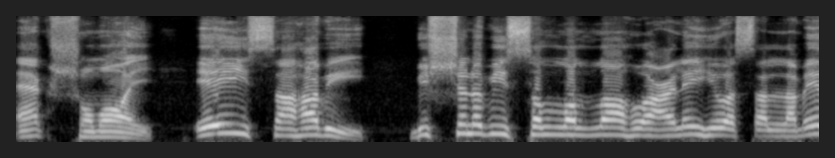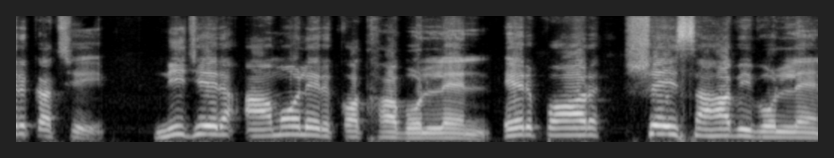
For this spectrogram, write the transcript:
এক সময় এই সাহাবী বিশ্বনবী সাল্লাল্লাহু আলাইহি ওয়াসাল্লামের কাছে নিজের আমলের কথা বললেন। এরপর সেই সাহাবী বললেন,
